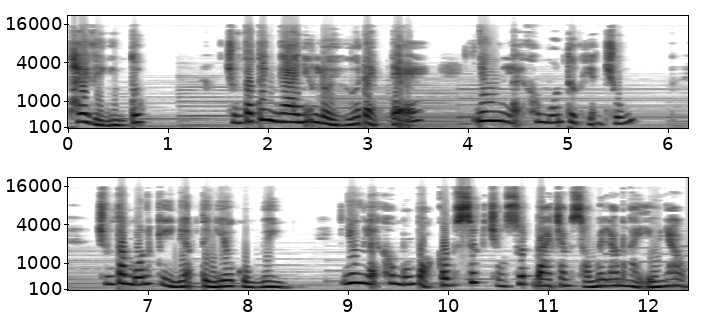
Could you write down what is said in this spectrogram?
thay vì nghiêm túc. Chúng ta thích nghe những lời hứa đẹp đẽ, nhưng lại không muốn thực hiện chúng. Chúng ta muốn kỷ niệm tình yêu của mình, nhưng lại không muốn bỏ công sức trong suốt 365 ngày yêu nhau.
